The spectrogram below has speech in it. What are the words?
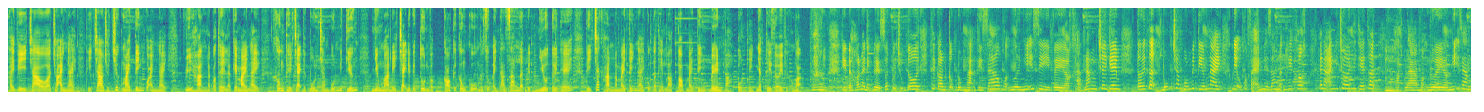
Thay vì trao cho anh này thì trao cho chiếc máy tính của anh này. Vì hẳn là có thể là cái máy này không thể chạy được 440 tiếng nhưng mà để chạy được cái tool và có cái công cụ mà giúp anh ta gian lận được nhiều tới thế thì chắc hẳn là máy tính này cũng có thể lọt top máy tính bền và ổn định nhất thế giới phải không ạ? Vâng, thì đó là những đề xuất của chúng tôi. Thế còn cộng đồng mạng thì sao? Mọi người nghĩ gì về ờ, khả năng chơi game tới tận 440 tiếng này? Liệu có phải anh này gian lận hay không? Hay là anh ấy chơi như thế thật? Ừ. Hoặc là mọi người ờ, nghĩ rằng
